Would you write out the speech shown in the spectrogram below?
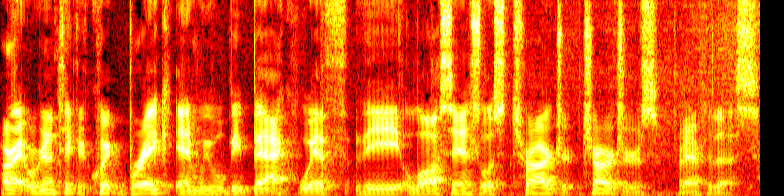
all right, we're going to take a quick break, and we will be back with the Los Angeles Charger, Chargers right after this.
